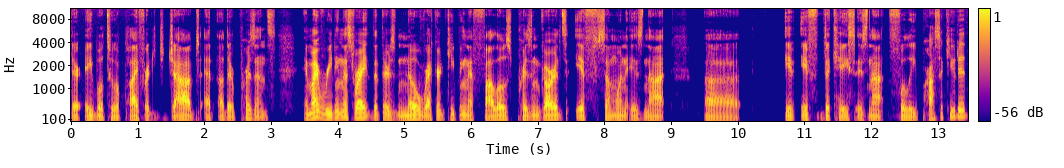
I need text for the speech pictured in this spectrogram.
they're able to apply for jobs at other prisons am i reading this right that there's no record keeping that follows prison guards if someone is not uh if if the case is not fully prosecuted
